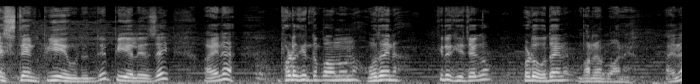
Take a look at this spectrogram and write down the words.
एसिस्टेन्ट पिए हुनुहुन्थ्यो पिएले चाहिँ होइन फोटो खिच्नु पाउनु हुँदैन। किन खिचेको? फोटो हुँदैन भनेर भन्यो होइन?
